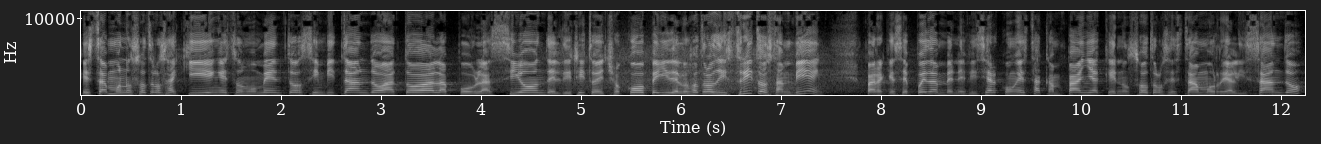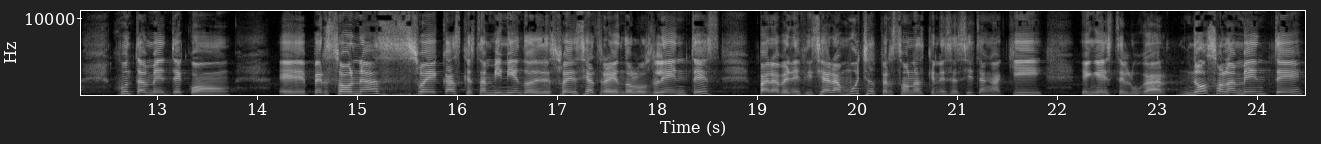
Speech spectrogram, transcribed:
Estamos nosotros aquí en estos momentos invitando a toda la población del distrito de Chocope y de los otros distritos también para que se puedan beneficiar con esta campaña que nosotros estamos realizando juntamente con eh, personas suecas que están viniendo desde Suecia trayendo los lentes para beneficiar a muchas personas que necesitan aquí en este lugar. No solamente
